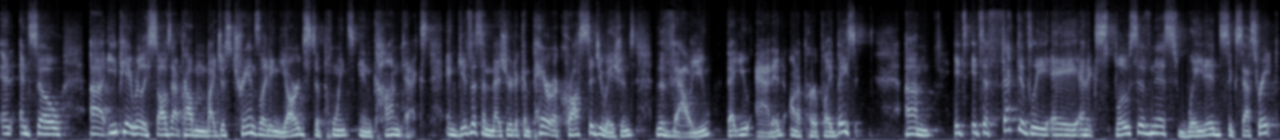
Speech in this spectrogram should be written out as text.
and and so uh, EPA really solves that problem by just translating yards to points in context and gives us a measure to compare across situations the value that you added on a per play basis. Um, it's it's effectively a an explosiveness weighted success rate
